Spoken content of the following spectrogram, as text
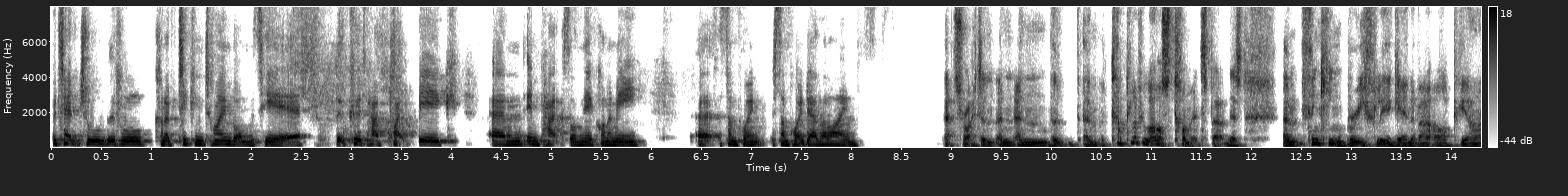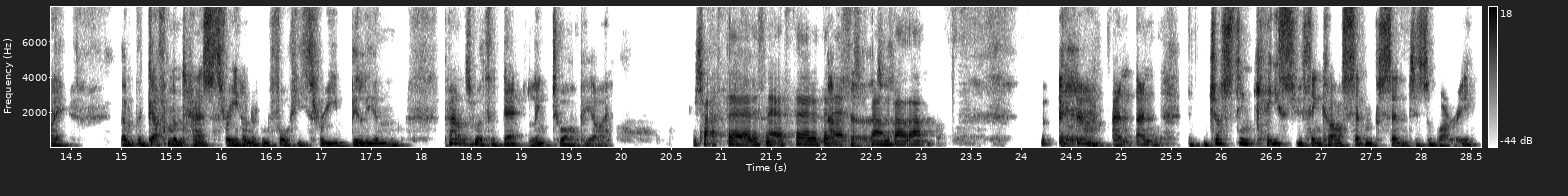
potential little kind of ticking time bombs here that could have quite big um, impacts on the economy at some point some point down the line. That's right, and and, and the, um, a couple of last comments about this. Um, thinking briefly again about RPI, um, the government has 343 billion pounds worth of debt linked to RPI. It's like a third, isn't it? A third of the debt, around about that. and and just in case you think our seven percent is a worry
